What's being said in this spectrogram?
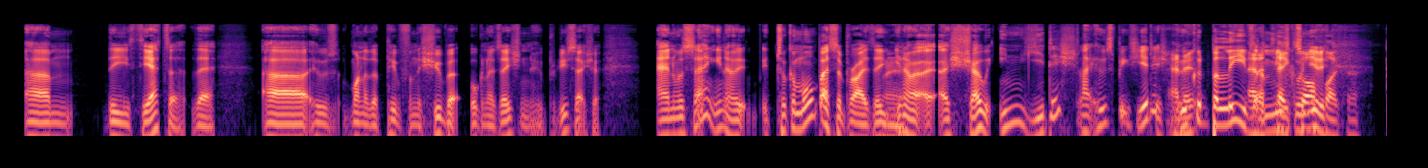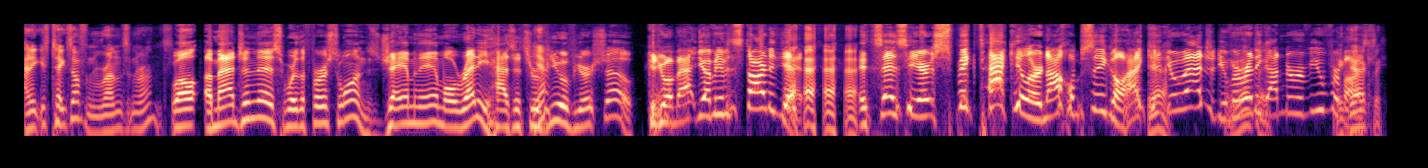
um, the theatre there, uh, who was one of the people from the Shubert organization who produced that show, and was saying, you know, it, it took them all by surprise. They, Right. You know, a, a show in Yiddish, like who speaks Yiddish? And who it- could believe that a musical Yiddish? like that. and it just takes off and runs and runs. Well, imagine this: we're the first ones. JM and the AM already has its Yeah. review of your show. Could you imagine? You haven't even started yet. it says here, spectacular, Nachum Segal. How can Yeah. you imagine? You've already gotten a review from Exactly. us.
